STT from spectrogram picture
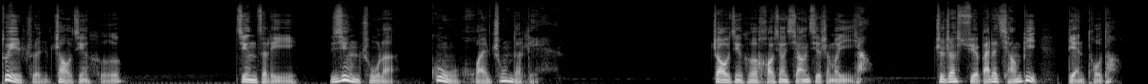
对准赵静和。镜子里映出了顾怀忠的脸。赵静和好像想起什么一样，指着雪白的墙壁点头道：“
